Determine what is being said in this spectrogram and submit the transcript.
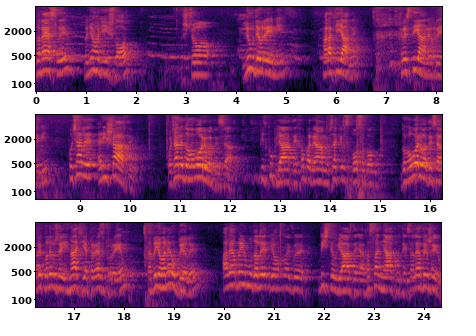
донесли, до нього дійшло, що люди в Римі, парафіяни, християни в Римі, почали рішати, почали договорюватися, підкупляти хабарями, всяким способом, договорюватися, аби коли вже Ігнатія перевезуть в Рим, аби його не вбили, але аби йому дали його ну, якби, вічне ув'язнення, заслання кудись, але аби жив.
